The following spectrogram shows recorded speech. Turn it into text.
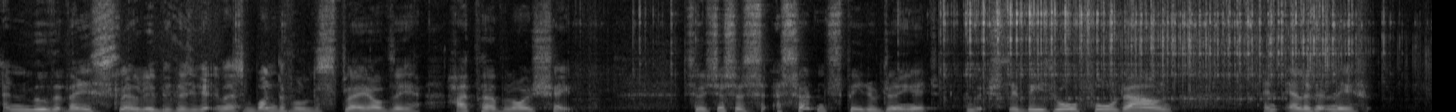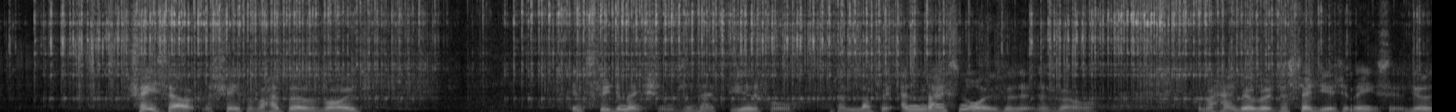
and move it very slowly because you get the most wonderful display of the hyperboloid shape. So it's just a, a certain speed of doing it in which the beads all fall down and elegantly trace out the shape of a hyperboloid in three dimensions, Isn't that beautiful. What a lovely and nice noise with it as well. Put my hand over it to steady it, it makes it go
